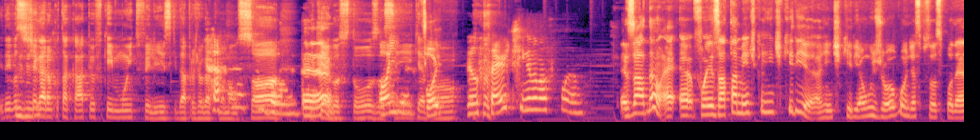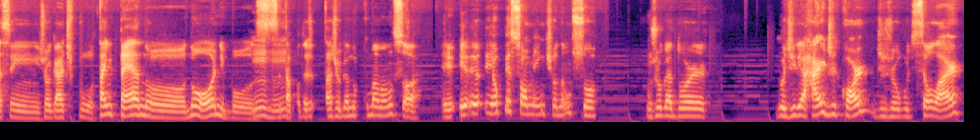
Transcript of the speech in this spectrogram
E daí vocês uhum. chegaram com o Takap e eu fiquei muito feliz que dá pra jogar com uma mão só, que é, é gostoso, Olha, assim, que é foi... bom. Deu certinho no nosso plano. Exato, não, é, é, foi exatamente o que a gente queria. A gente queria um jogo onde as pessoas pudessem jogar, tipo, tá em pé no, no ônibus, uhum. tá, tá jogando com uma mão só. Eu, eu, eu, pessoalmente, eu não sou um jogador, eu diria, hardcore de jogo de celular,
